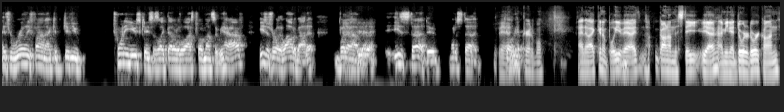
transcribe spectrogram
it's really fun. I could give you 20 use cases like that over the last 12 months that we have. He's just really loud about it, but um, he's a stud, dude. What a stud. Yeah, incredible. I know. I couldn't believe it. I got on the stage. Yeah, I mean, at Door to Door Con,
